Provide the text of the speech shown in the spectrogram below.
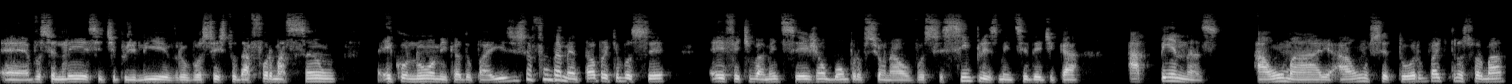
é, você ler esse tipo de livro, você estudar a formação econômica do país, isso é fundamental para que você efetivamente seja um bom profissional. Você simplesmente se dedicar apenas a uma área, a um setor, vai te transformar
